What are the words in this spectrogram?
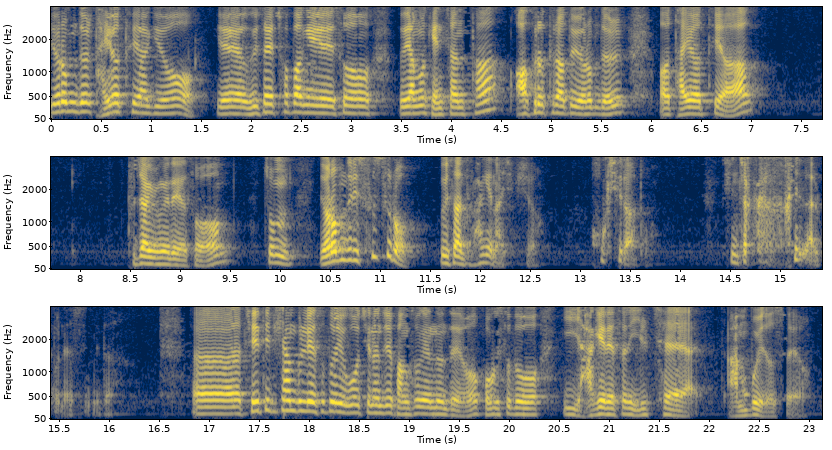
여러분들 다이어트 약이요. 예, 의사의 처방에 의해서 의약은 괜찮다. 아 그렇더라도 여러분들 어, 다이어트 약 부작용에 대해서 좀 여러분들이 스스로 의사한테 확인하십시오. 혹시라도 진짜 큰일 날 뻔했습니다. 어, JTBC 한블리에서도 이거 지난주에 방송했는데요. 거기서도 이 약에 대해서는 일체 안 보여줬어요.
